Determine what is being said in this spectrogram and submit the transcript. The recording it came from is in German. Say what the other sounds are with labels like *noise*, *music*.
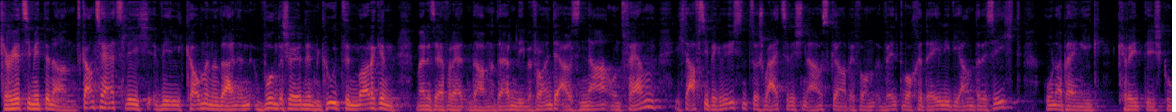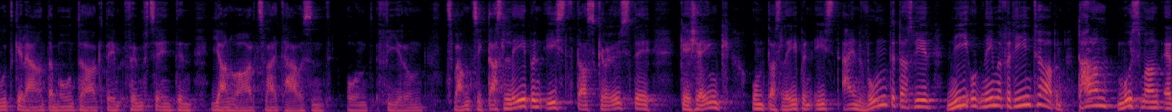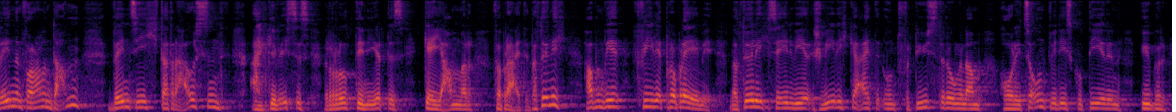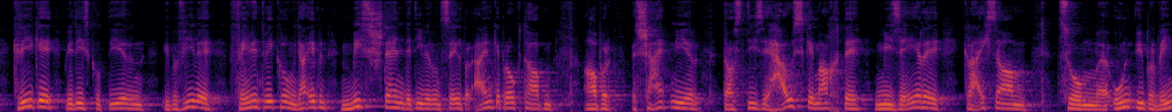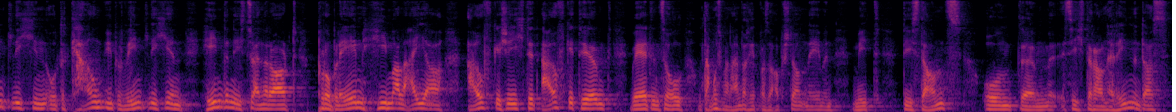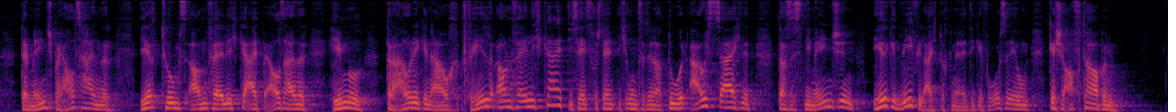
Grüezi miteinander. Ganz herzlich willkommen und einen wunderschönen guten Morgen, meine sehr verehrten Damen und Herren, liebe Freunde aus nah und fern. Ich darf Sie begrüßen zur schweizerischen Ausgabe von Weltwoche Daily, die andere Sicht, unabhängig, kritisch, gut gelaunt am Montag, dem 15. Januar 2024. Das Leben ist das größte Geschenk und das Leben ist ein Wunder, das wir nie und nimmer verdient haben. Daran muss man erinnern, vor allem dann, wenn sich da draußen ein gewisses routiniertes Gejammer verbreitet. Natürlich haben wir viele Probleme. Natürlich sehen wir Schwierigkeiten und Verdüsterungen am Horizont. Wir diskutieren über Kriege, wir diskutieren über viele Fehlentwicklungen, ja eben Missstände, die wir uns selber eingebrockt haben. Aber es scheint mir, dass diese hausgemachte Misere gleichsam zum äh, unüberwindlichen oder kaum überwindlichen Hindernis, zu einer Art Problem Himalaya aufgeschichtet, aufgetürmt werden soll. Und da muss man einfach etwas Abstand nehmen mit Distanz und ähm, sich daran erinnern, dass der Mensch bei all seiner Irrtumsanfälligkeit, bei all seiner himmeltraurigen auch Fehleranfälligkeit, die selbstverständlich unsere Natur auszeichnet, dass es die Menschen irgendwie, vielleicht durch gnädige Vorsehung, geschafft haben,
